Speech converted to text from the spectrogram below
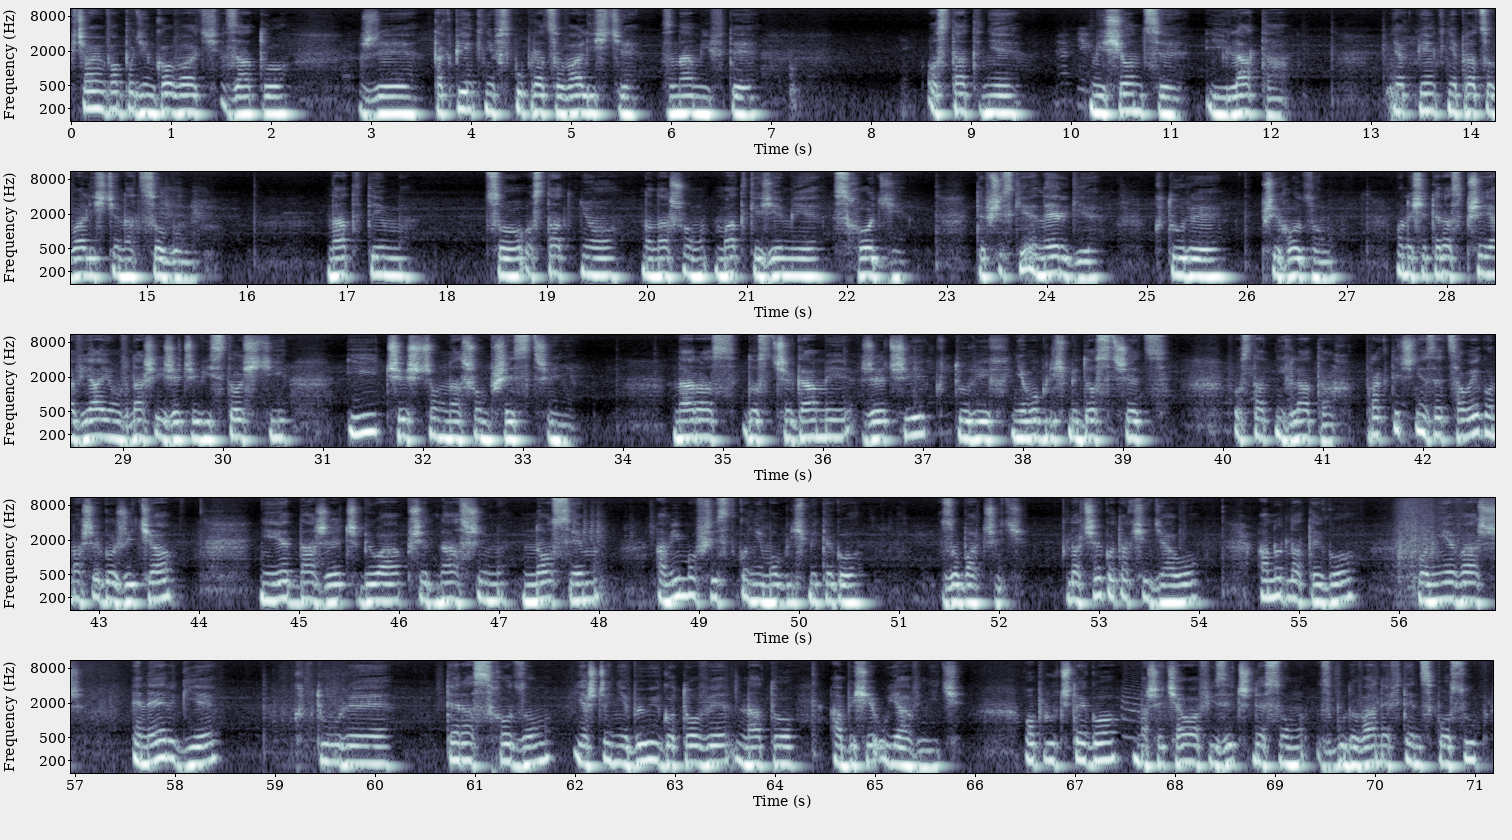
Chciałem Wam podziękować za to, że tak pięknie współpracowaliście z nami w te ostatnie miesiące i lata. Jak pięknie pracowaliście nad sobą, nad tym, co ostatnio na naszą Matkę Ziemię schodzi. Te wszystkie energie, które przychodzą, one się teraz przejawiają w naszej rzeczywistości i czyszczą naszą przestrzeń. Naraz dostrzegamy rzeczy, których nie mogliśmy dostrzec w ostatnich latach. Praktycznie ze całego naszego życia niejedna rzecz była przed naszym nosem, a mimo wszystko nie mogliśmy tego zobaczyć. Dlaczego tak się działo? Ano dlatego, ponieważ energie, które teraz schodzą, jeszcze nie były gotowe na to, aby się ujawnić. Oprócz tego nasze ciała fizyczne są zbudowane w ten sposób,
